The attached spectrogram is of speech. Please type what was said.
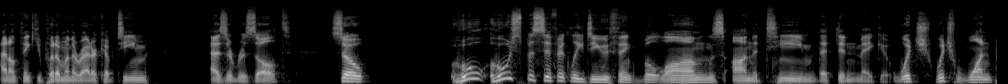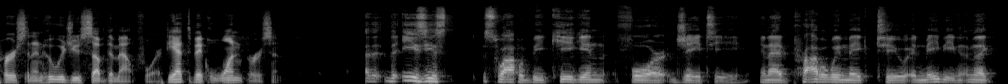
I don't think you put him on the Ryder Cup team as a result. So who who specifically do you think belongs on the team that didn't make it? Which which one person and who would you sub them out for if you had to pick one person? Uh, the easiest swap would be Keegan for JT, and I'd probably make two, and maybe even I mean like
